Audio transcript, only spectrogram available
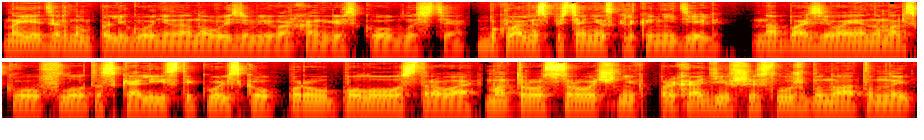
на ядерном полигоне на Новой Земле в Архангельской области. Буквально спустя несколько недель на базе военно-морского флота Скалисты Кольского полуострова матрос-срочник, проходивший службу на атомной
